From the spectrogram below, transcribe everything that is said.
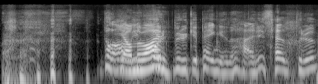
da vil folk bruke pengene her i sentrum.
